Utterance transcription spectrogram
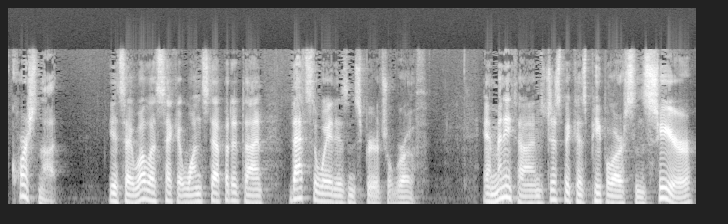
Of course not. You'd say, well, let's take it one step at a time. That's the way it is in spiritual growth. And many times, just because people are sincere,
